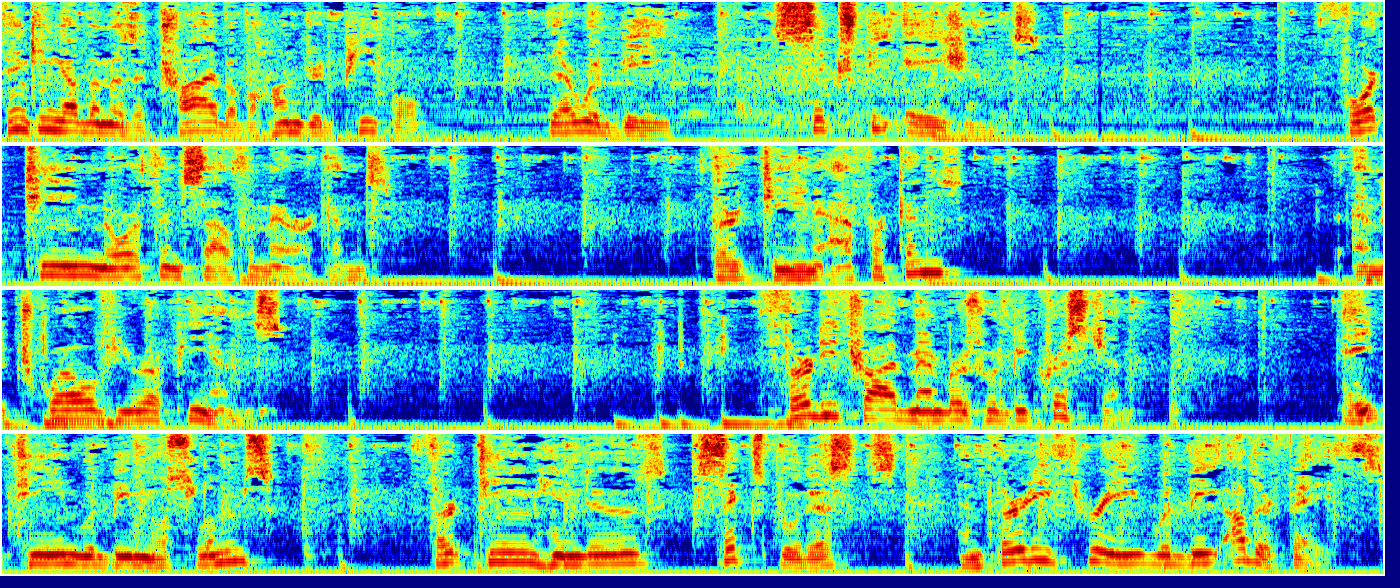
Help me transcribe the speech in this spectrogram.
Thinking of them as a tribe of 100 people, there would be 60 Asians, 14 North and South Americans, 13 Africans, and 12 Europeans. 30 tribe members would be Christian, 18 would be Muslims, 13 Hindus, 6 Buddhists, and 33 would be other faiths,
